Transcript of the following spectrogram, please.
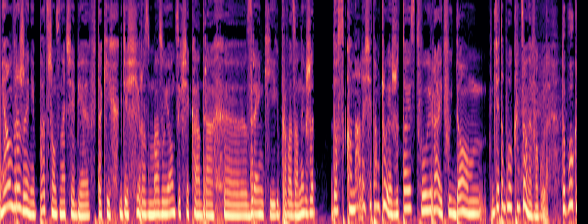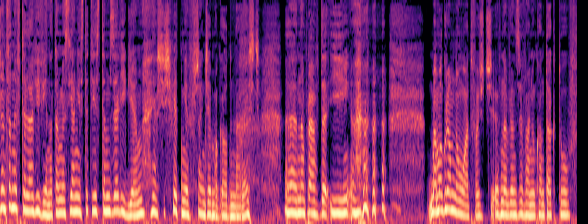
Miałam wrażenie, patrząc na ciebie w takich gdzieś rozmazujących się kadrach z ręki prowadzonych, że doskonale się tam czujesz, że to jest twój raj, twój dom. Gdzie to było kręcone w ogóle? To było kręcone w Tel Awiwie, natomiast ja niestety jestem zeligiem. Ja się świetnie wszędzie mogę odnaleźć. E, naprawdę. I Mam ogromną łatwość w nawiązywaniu kontaktów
